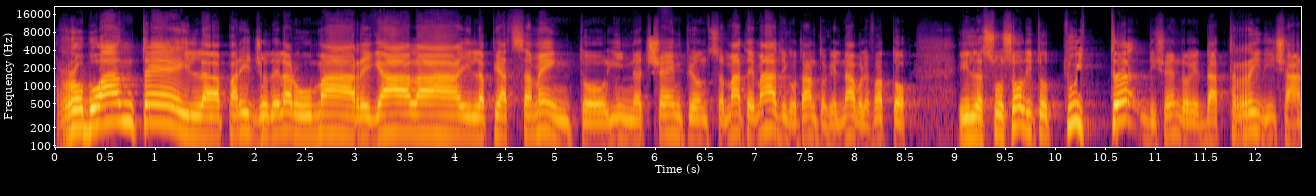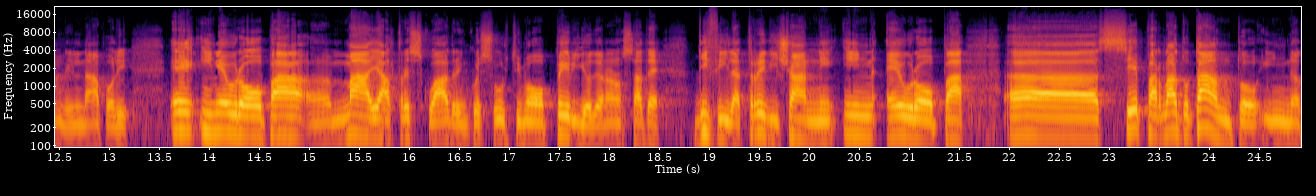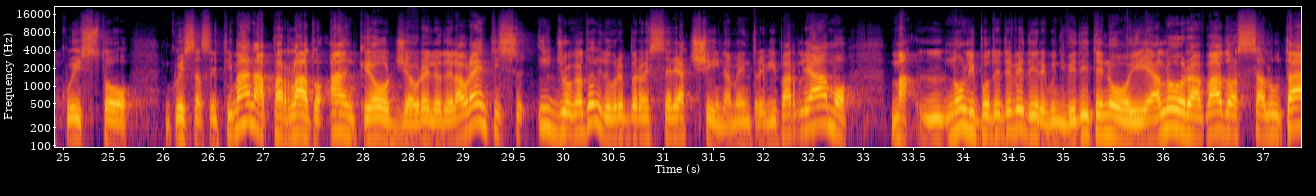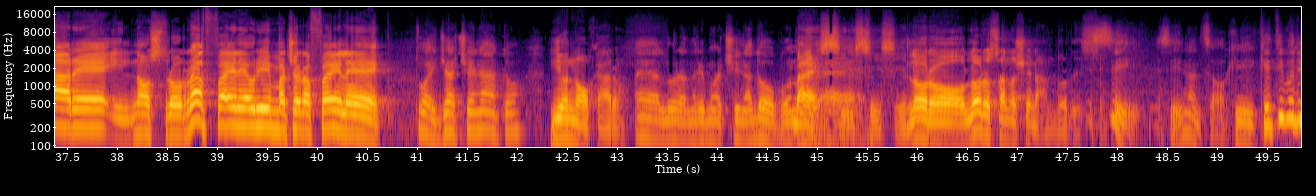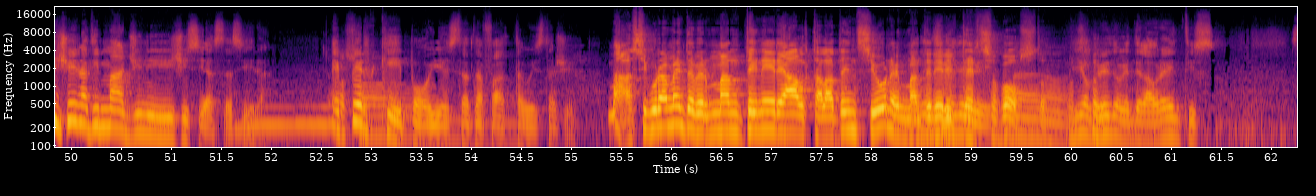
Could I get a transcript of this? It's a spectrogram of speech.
roboante. Il pareggio della Roma regala il piazzamento in Champions matematico, tanto che il Napoli ha fatto il suo solito tweet dicendo che da 13 anni il Napoli è in Europa, eh, mai altre squadre in quest'ultimo periodo erano state di fila 13 anni in Europa. Eh, si è parlato tanto in, questo, in questa settimana, ha parlato anche oggi Aurelio De Laurentiis, i giocatori dovrebbero essere a cena mentre vi parliamo ma non li potete vedere, quindi vedete noi. E allora vado a salutare il nostro Raffaele Auriemma. Ciao Raffaele. Tu hai già cenato? Io no, caro. Eh, allora andremo a cena dopo. Beh, eh. sì, sì, sì. Loro, loro, stanno cenando adesso. Sì, sì, non so. Che, che tipo di cena ti immagini ci sia stasera? Mm, e perché so. poi è stata fatta questa cena? Ma sicuramente per mantenere alta la tensione e mantenere il terzo posto. Eh, no, io credo che De Laurentiis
